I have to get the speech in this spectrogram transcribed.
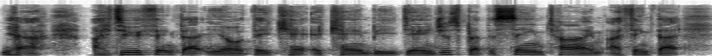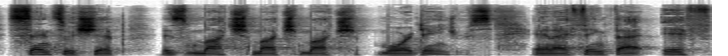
yeah, I do think that, you know, they can it can be dangerous, but at the same time, I think that censorship is much, much, much more dangerous. And I think that if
